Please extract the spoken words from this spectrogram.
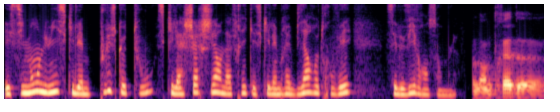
Et Simon, lui, ce qu'il aime plus que tout, ce qu'il a cherché en Afrique et ce qu'il aimerait bien retrouver, c'est le vivre ensemble. L'entraide, euh,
